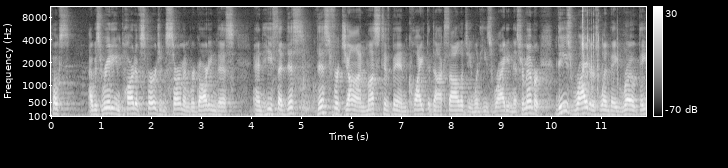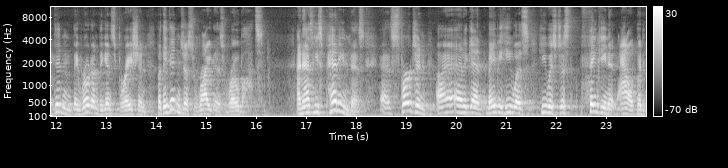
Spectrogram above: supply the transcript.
Folks, I was reading part of Spurgeon's sermon regarding this and he said, this, this for John must have been quite the doxology when he's writing this. Remember, these writers, when they wrote, they didn't, they wrote under the inspiration, but they didn't just write as robots. And as he's penning this, uh, Spurgeon, uh, and again, maybe he was, he was just thinking it out, but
